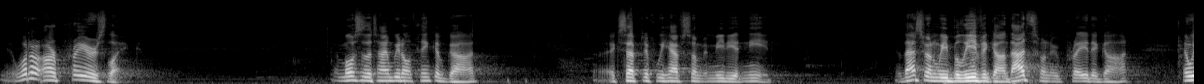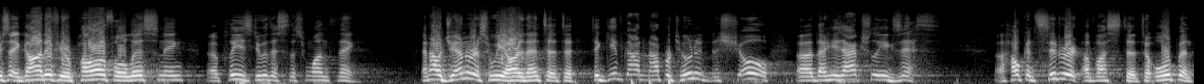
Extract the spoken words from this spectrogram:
What are our prayers like? Most of the time, we don't think of God, except if we have some immediate need. That's when we believe in God. That's when we pray to God. And we say, God, if you're powerful listening, uh, please do this, this one thing. And how generous we are then to, to, to give God an opportunity to show uh, that He actually exists. Uh, how considerate of us to, to open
